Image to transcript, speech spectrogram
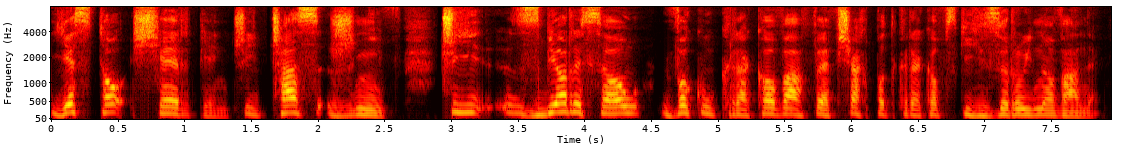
Jest to sierpień, czyli czas żniw, czyli zbiory są wokół Krakowa, we wsiach podkrakowskich zrujnowane.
